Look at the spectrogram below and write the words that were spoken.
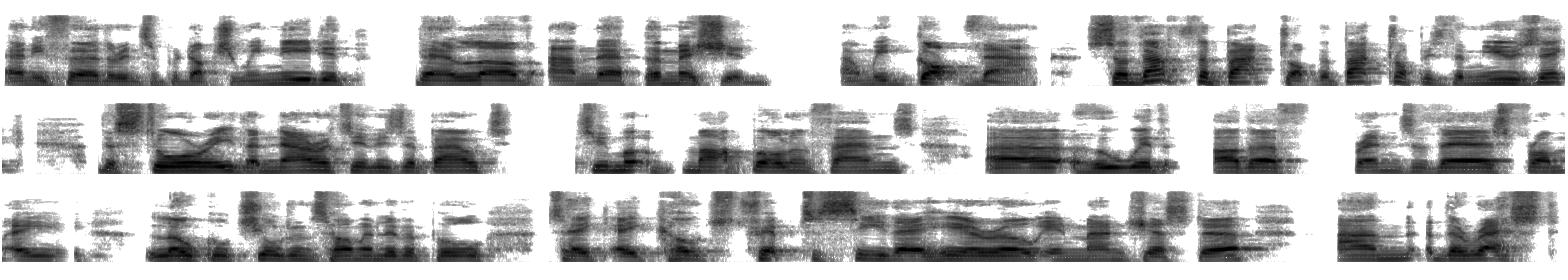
any further into production. We needed their love and their permission, and we got that. So that's the backdrop. The backdrop is the music, the story, the narrative is about two Marc Bolan fans uh, who, with other friends of theirs from a local children's home in Liverpool, take a coach trip to see their hero in Manchester, and the rest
